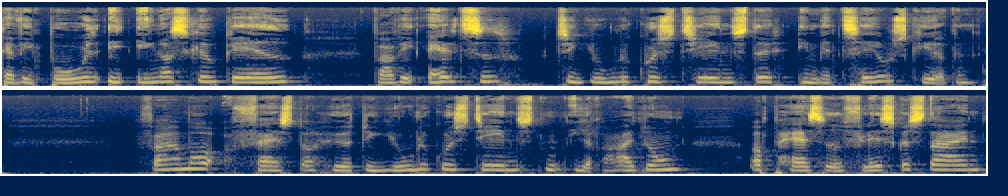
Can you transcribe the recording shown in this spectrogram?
Da vi boede i Ingerslevgade, var vi altid til julegudstjeneste i Matteuskirken. Farmor og faster hørte julegudstjenesten i radioen og passede flæskestegen,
